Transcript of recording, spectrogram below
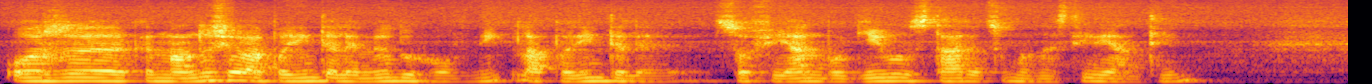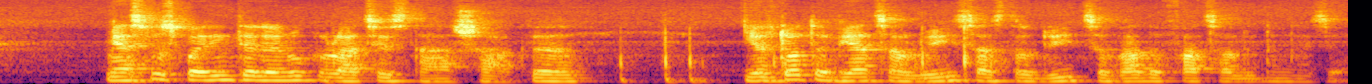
Ori când m-am dus eu la părintele meu duhovnic, la părintele Sofian Boghiu, starețul mănăstirii Antin, mi-a spus părintele lucrul acesta așa, că el toată viața lui s-a străduit să vadă fața lui Dumnezeu.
